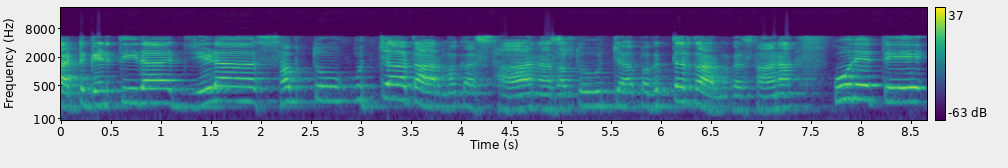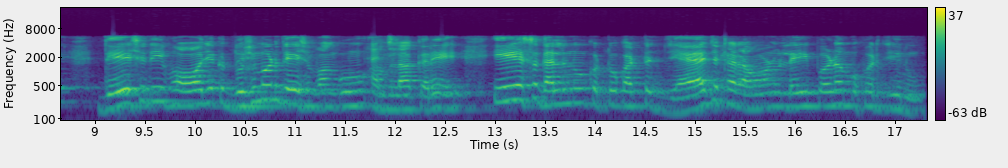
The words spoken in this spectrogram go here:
ਘੱਟ ਗਿਣਤੀ ਦਾ ਜਿਹੜਾ ਸਭ ਤੋਂ ਉੱਚਾ ਧਾਰਮਿਕ ਅਸਥਾਨ ਆ ਸਭ ਤੋਂ ਉੱਚਾ ਪਵਿੱਤਰ ਧਾਰਮਿਕ ਅਸਥਾਨ ਆ ਉਹਦੇ ਤੇ ਦੇਸ਼ ਦੀ ਫੌਜ ਇੱਕ ਦੁਸ਼ਮਣ ਦੇਸ਼ ਵਾਂਗੂ। ਹਮਲਾ ਕਰੇ ਇਸ ਗੱਲ ਨੂੰ ਘੱਟੋ ਘੱਟ ਜਾਇਜ਼ ਠਹਿਰਾਉਣ ਲਈ ਪ੍ਰਣਬ ਮੁਖਰਜੀ ਨੂੰ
